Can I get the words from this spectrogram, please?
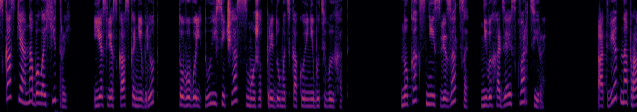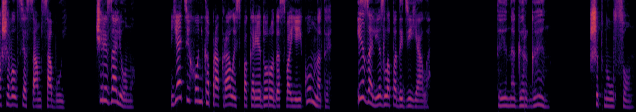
сказке она была хитрой. Если сказка не врет, то Вувыльту и сейчас сможет придумать какой-нибудь выход. Но как с ней связаться, не выходя из квартиры? Ответ напрашивался сам собой. Через Алену. Я тихонько прокралась по коридору до своей комнаты и залезла под одеяло. «Ты на Гыргын», — шепнул сон.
